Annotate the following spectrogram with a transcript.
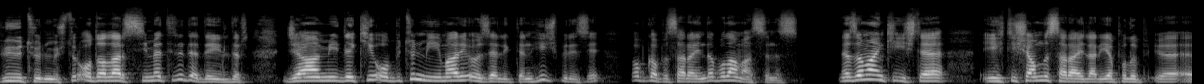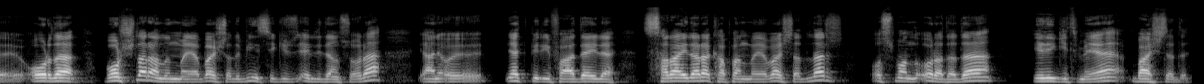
büyütülmüştür. Odalar simetri de değildir. Camideki o bütün mimari özelliklerin hiçbirisi Topkapı Sarayı'nda bulamazsınız. Ne zaman ki işte ihtişamlı saraylar yapılıp e, e, orada borçlar alınmaya başladı 1850'den sonra yani e, net bir ifadeyle saraylara kapanmaya başladılar. Osmanlı orada da geri gitmeye başladı.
